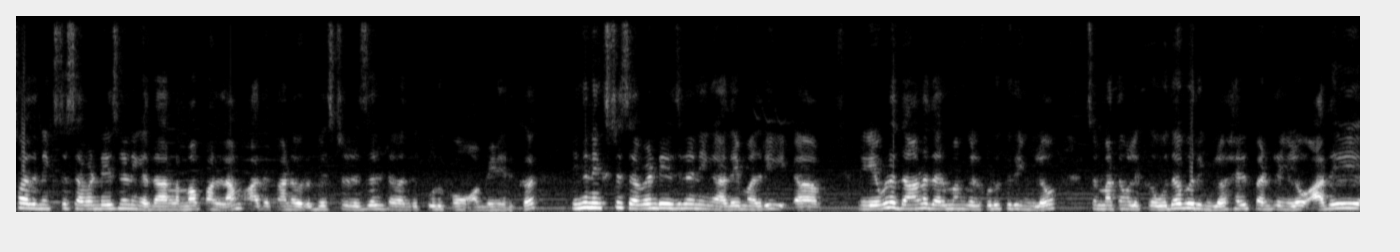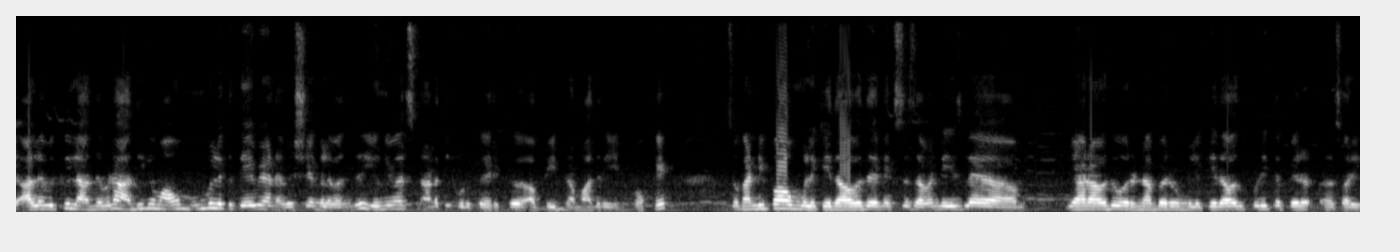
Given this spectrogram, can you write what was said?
ஸோ அது நெக்ஸ்ட் செவன் டேஸில் நீங்கள் தாராளமாக பண்ணலாம். அதுக்கான ஒரு பெஸ்ட் ரிசல்ட்டை வந்து கொடுக்கும் அப்படின்னு இருக்கு. இந்த நெக்ஸ்ட் செவன் டேஸில் நீங்கள் அதே மாதிரி நீங்கள் எவ்வளோ தான தர்மங்கள் கொடுக்குறீங்களோ ஸோ மற்றவங்களுக்கு உதவுறீங்களோ ஹெல்ப் பண்ணுறீங்களோ அதே அளவுக்கு இல்லை அதை விட அதிகமாகவும் உங்களுக்கு தேவையான விஷயங்களை வந்து யூனிவர்ஸ் நடத்தி கொடுக்க இருக்கு அப்படின்ற மாதிரி இருக்கு ஓகே ஸோ கண்டிப்பாக உங்களுக்கு ஏதாவது நெக்ஸ்ட் செவன் டேஸில் யாராவது ஒரு நபர் உங்களுக்கு ஏதாவது பிடித்த பெரு சாரி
